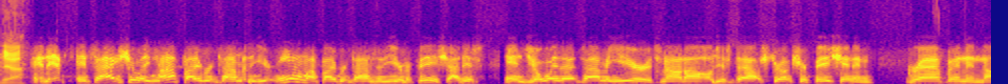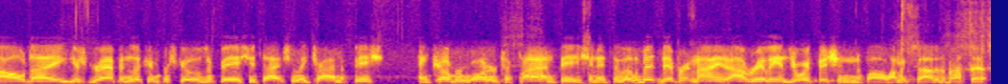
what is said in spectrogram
Yeah. And it, it's actually my favorite time of the year, one of my favorite times of the year to fish. I just enjoy that time of year. It's not all just out structure fishing and graphing and all day just graphing looking for schools of fish. It's actually trying to fish and cover water to find fish. And it's a little bit different, and I, I really enjoy fishing in the fall. I'm excited about that.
